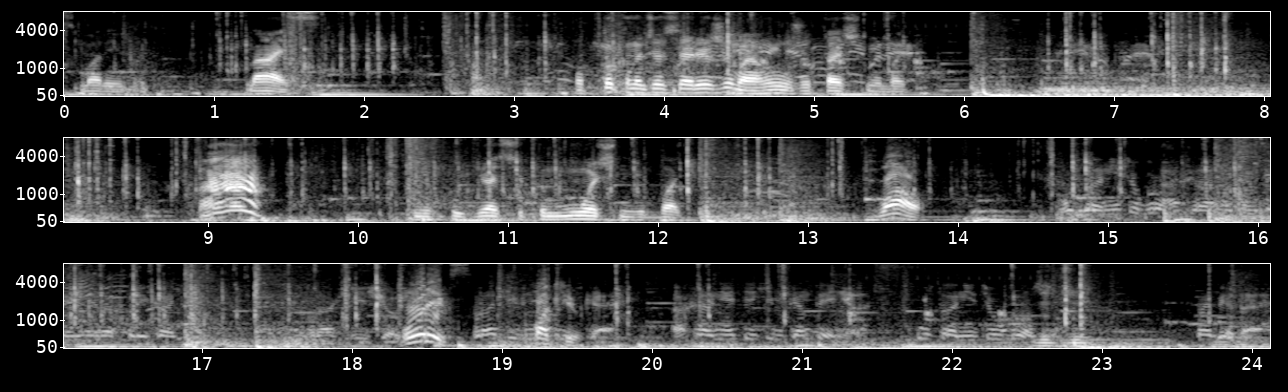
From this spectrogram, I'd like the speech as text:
Смотри, блядь. Nice. Вот только начался режим, а мы уже тащим, ебать. А! Нихуя себе ты мощный, ебать. Вау. Устранить угрозу охрану контейнера прекратить. Враг еще. Орикс, fuck you. Охраняйте химконтейнер. Устраните угрозу. GG. Победа.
